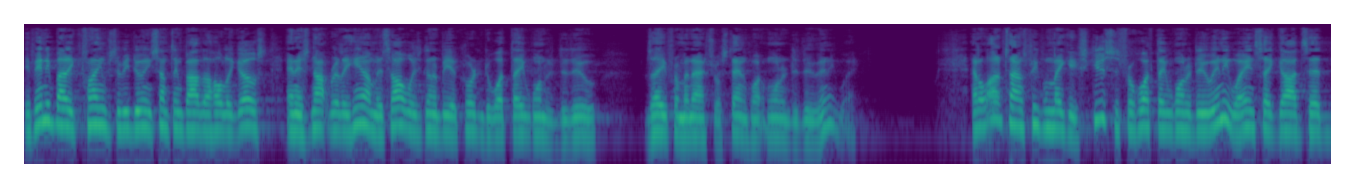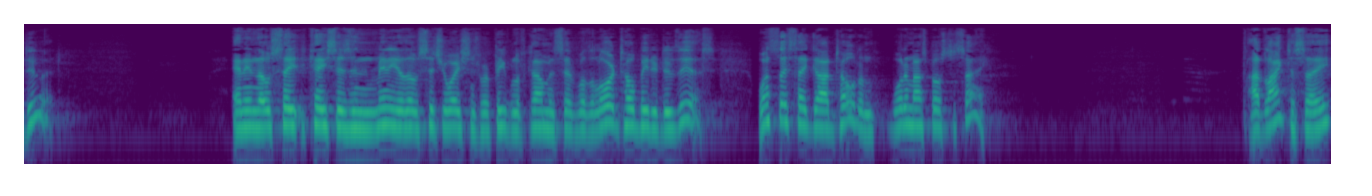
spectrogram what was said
If anybody claims to be doing something by the Holy Ghost and it's not really Him, it's always going to be according to what they wanted to do, they from a natural standpoint wanted to do anyway. And a lot of times people make excuses for what they want to do anyway and say, God said do it. And in those cases, in many of those situations where people have come and said, Well, the Lord told me to do this, once they say God told them, what am I supposed to say? I'd like to say,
